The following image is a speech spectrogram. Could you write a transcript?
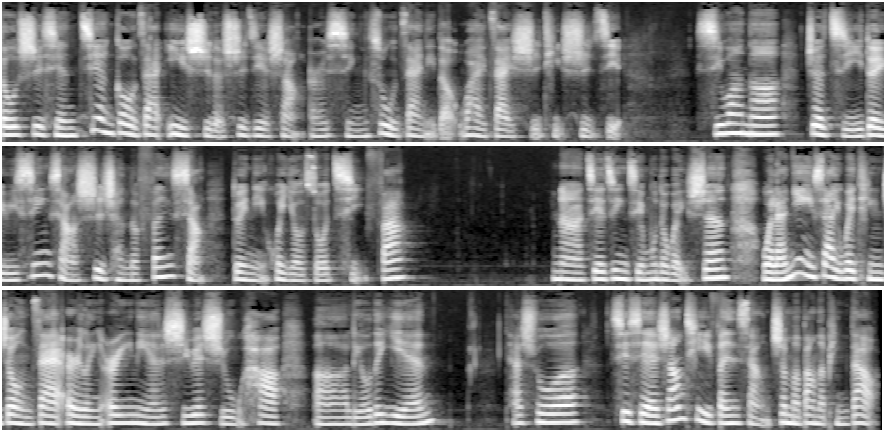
都是先建构在意识的世界上，而形塑在你的外在实体世界。希望呢，这集对于心想事成的分享，对你会有所启发。那接近节目的尾声，我来念一下一位听众在二零二一年十月十五号呃留的言。他说：“谢谢商 T 分享这么棒的频道，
